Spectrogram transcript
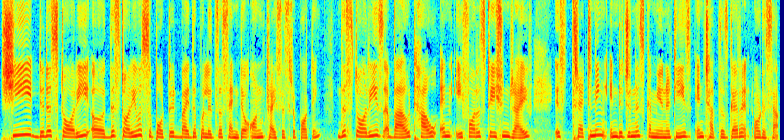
She did a story, uh, this story was supported by the Pulitzer Center on Crisis Reporting. This story is about how an afforestation drive is threatening indigenous communities in Chhattisgarh and Odisha.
